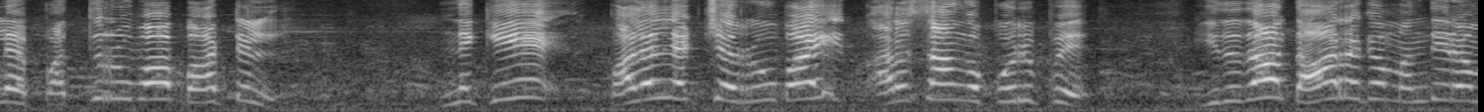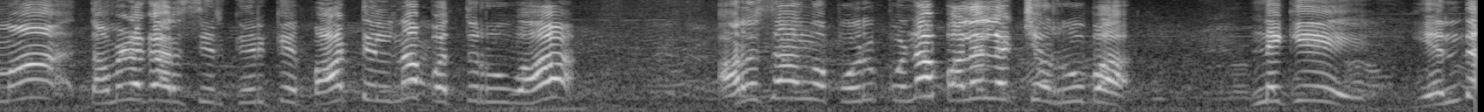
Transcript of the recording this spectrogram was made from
இல்லை பத்து ரூபாய் பாட்டில். இன்னைக்கு பல லட்சம் ரூபாய் அரசாங்க பொறுப்பு. இதுதான் தாரக மந்திரமா தமிழக அரசிற்கு இருக்கு. பாட்டில்னா பத்து ரூபா அரசாங்க பொறுப்புனா பல லட்சம் ரூபாய் இன்னைக்கு எந்த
